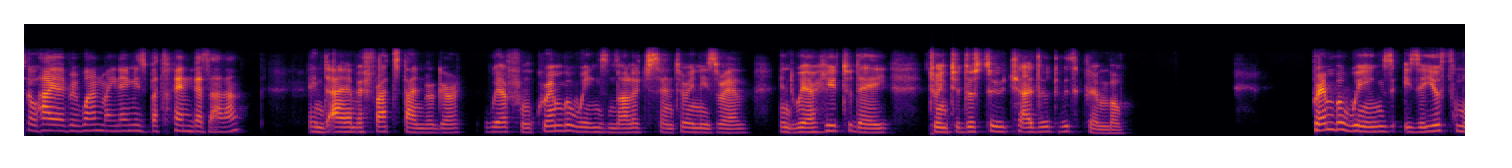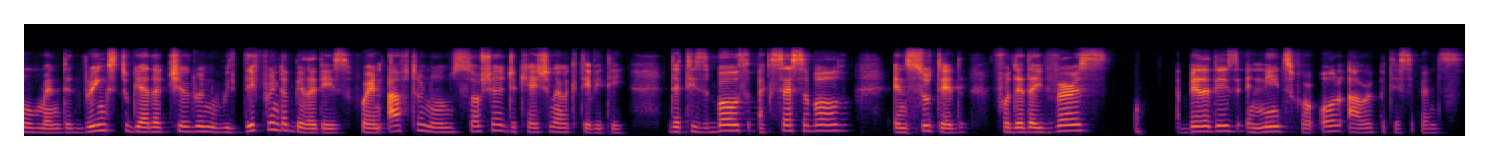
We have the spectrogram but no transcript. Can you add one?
So hi, everyone. My name is Bat-Chen Gazala. And I am Efrat Steinberger. We are from Krembo Wings Knowledge Center in Israel, and we are here today to introduce to you Childhood with Krembo. Krembo Wings is a youth movement that brings together children with different abilities for an afternoon social educational activity that is both accessible and suited for the diverse abilities and needs for all our participants.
